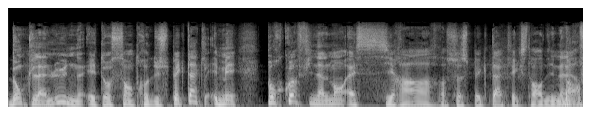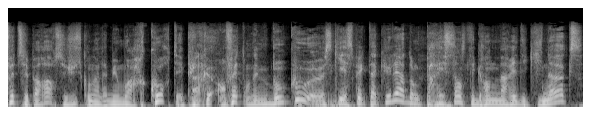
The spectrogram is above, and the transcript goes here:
Donc la Lune est au centre du spectacle. Mais pourquoi finalement est-ce si rare ce spectacle extraordinaire? Bah, en fait, c'est pas rare, c'est juste qu'on a la mémoire courte et puis Ah. que, en fait, on aime beaucoup euh, ce qui est spectaculaire. Donc, par essence, les grandes marées d'équinoxe,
